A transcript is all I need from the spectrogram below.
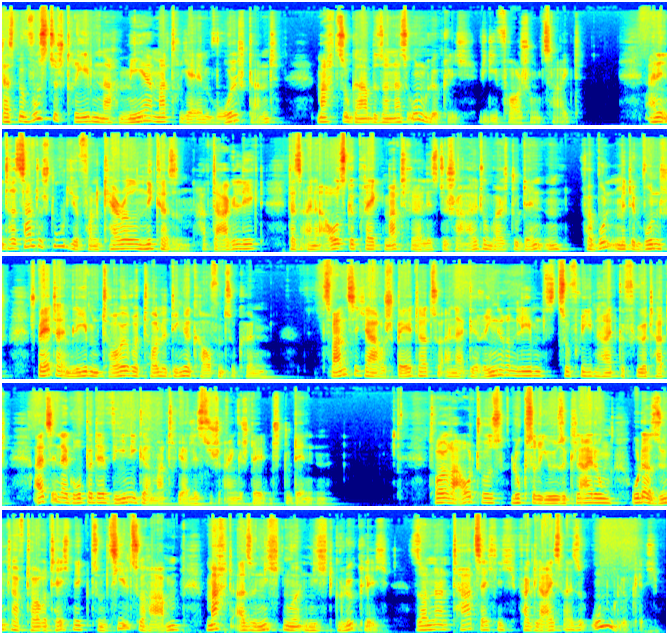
Das bewusste Streben nach mehr materiellem Wohlstand macht sogar besonders unglücklich, wie die Forschung zeigt. Eine interessante Studie von Carol Nickerson hat dargelegt, dass eine ausgeprägt materialistische Haltung bei Studenten, verbunden mit dem Wunsch, später im Leben teure, tolle Dinge kaufen zu können, 20 Jahre später zu einer geringeren Lebenszufriedenheit geführt hat als in der Gruppe der weniger materialistisch eingestellten Studenten. Teure Autos, luxuriöse Kleidung oder sündhaft teure Technik zum Ziel zu haben, macht also nicht nur nicht glücklich, sondern tatsächlich vergleichsweise unglücklich.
